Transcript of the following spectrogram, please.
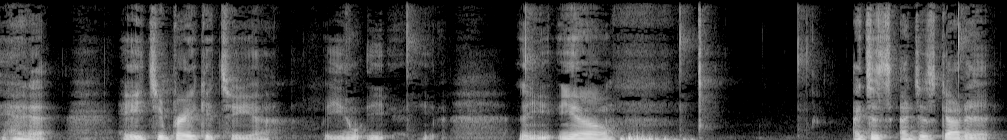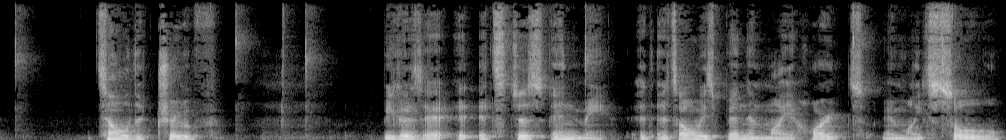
Yeah, hate to break it to you, but you, you, you know, I just, I just gotta tell the truth because it, it it's just in me. It, it's always been in my heart and my soul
